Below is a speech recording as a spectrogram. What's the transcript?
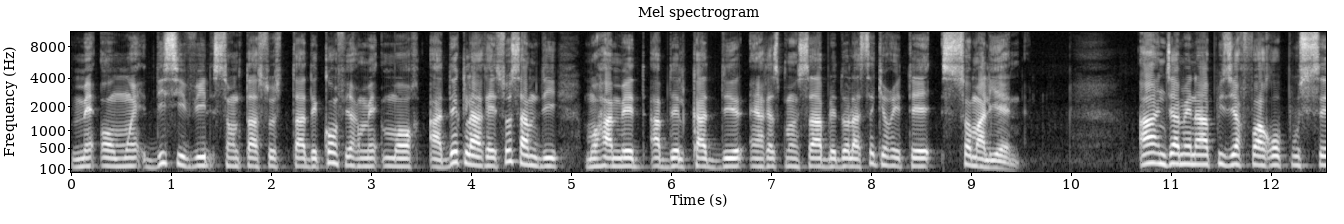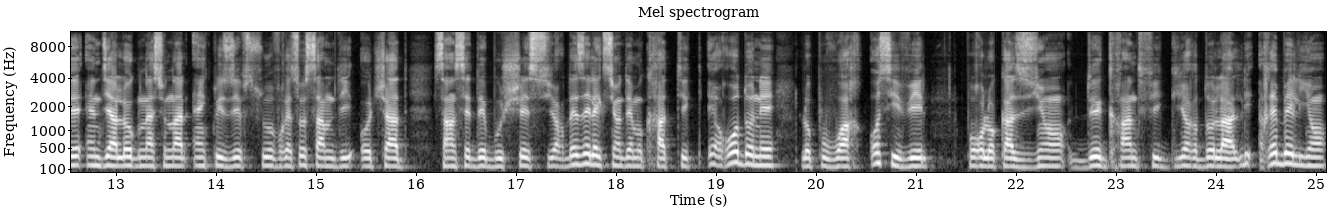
mais au moins 10 civils sont à ce stade confirmés morts, a déclaré ce samedi Mohamed Abdelkadir, un responsable de la sécurité somalienne. À N'Djamena, plusieurs fois repoussé, un dialogue national inclusif s'ouvre ce samedi au Tchad, censé déboucher sur des élections démocratiques et redonner le pouvoir aux civils. Pour l'occasion, deux grandes figures de la rébellion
